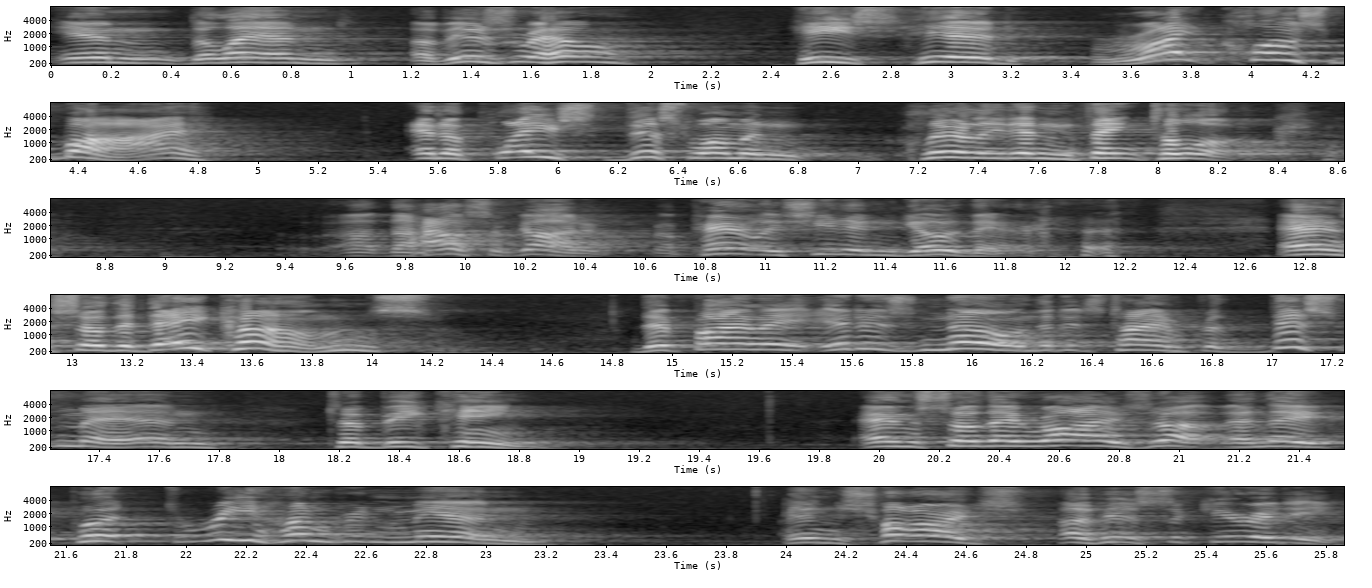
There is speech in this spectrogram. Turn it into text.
in the land of Israel. He's hid right close by in a place this woman clearly didn't think to look. Uh, the house of God. Apparently, she didn't go there. and so the day comes that finally it is known that it's time for this man to be king. And so they rise up and they put 300 men in charge of his security.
